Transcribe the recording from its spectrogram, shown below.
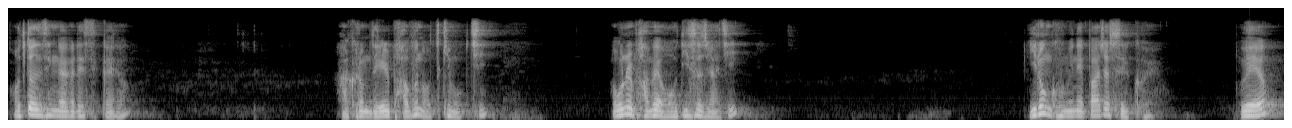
어떤 생각을 했을까요? 아, 그럼 내일 밥은 어떻게 먹지? 오늘 밤에 어디서 자지? 이런 고민에 빠졌을 거예요. 왜요?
